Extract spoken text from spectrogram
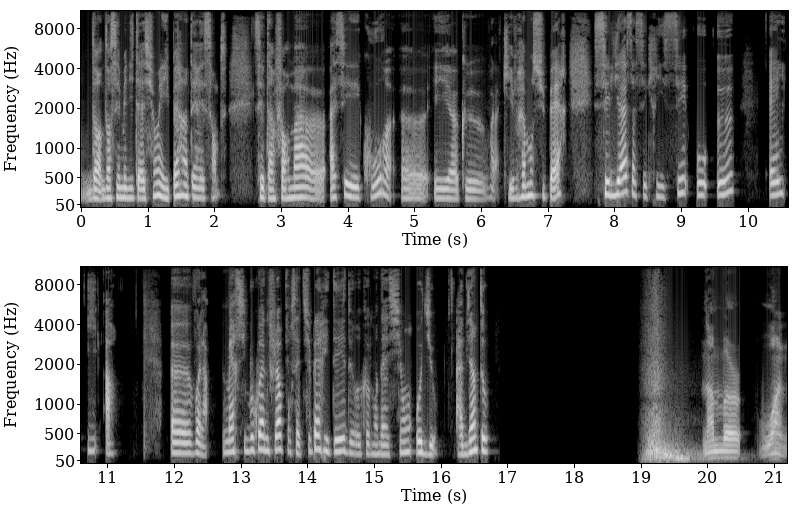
dans, dans ces méditations est hyper intéressante. C'est un format euh, assez court euh, et euh, que voilà qui est vraiment super. Célia, ça s'écrit C-O-E-L-I-A. Euh, voilà. Merci beaucoup Anne-Fleur pour cette super idée de recommandation audio. À bientôt. Number one.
